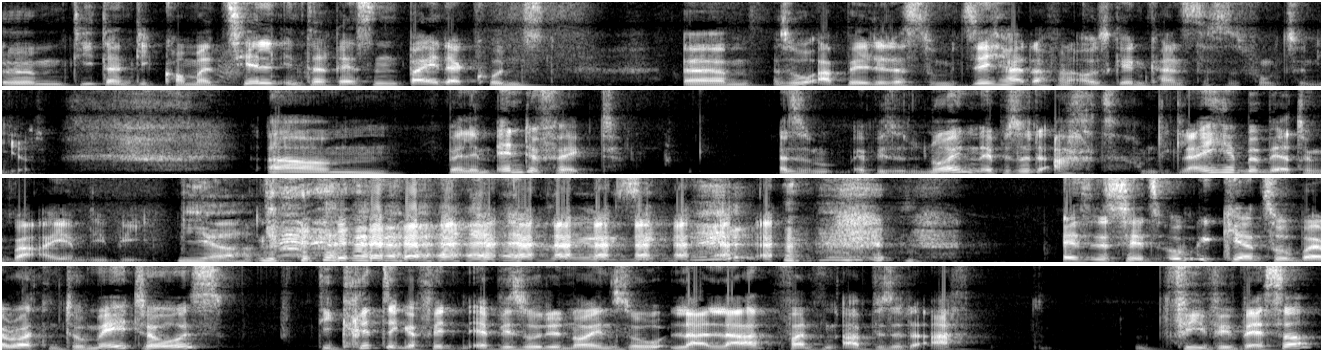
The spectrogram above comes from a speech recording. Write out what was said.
ähm, die dann die kommerziellen Interessen bei der Kunst ähm, so abbildet, dass du mit Sicherheit davon ausgehen kannst, dass es funktioniert. Ähm, weil im Endeffekt also Episode 9 und Episode 8 haben die gleiche Bewertung bei IMDb. Ja. Es ist jetzt umgekehrt so bei Rotten Tomatoes. Die Kritiker finden Episode 9 so lala, fanden Episode 8 viel, viel besser.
